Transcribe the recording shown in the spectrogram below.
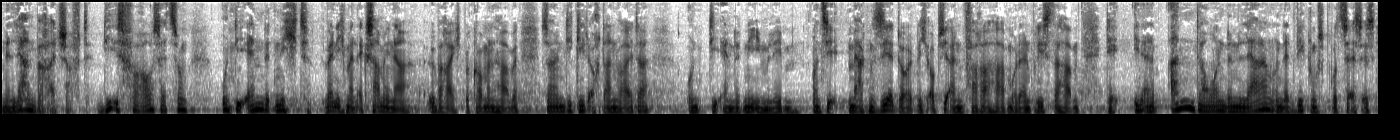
Eine Lernbereitschaft, die ist Voraussetzung und die endet nicht, wenn ich mein Examiner überreicht bekommen habe, sondern die geht auch dann weiter und die endet nie im Leben. Und Sie merken sehr deutlich, ob Sie einen Pfarrer haben oder einen Priester haben, der in einem andauernden Lern- und Entwicklungsprozess ist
